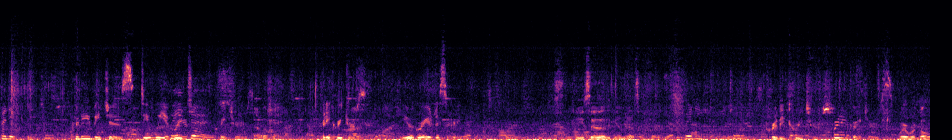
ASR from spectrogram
Pretty creatures. Pretty beaches. Do we agree? Creatures. Creatures. Oh, okay. Pretty creatures. Do you agree or disagree? Can you say that again, Nancy? Pretty creatures. Pretty creatures. Pretty creatures. Where we're going?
